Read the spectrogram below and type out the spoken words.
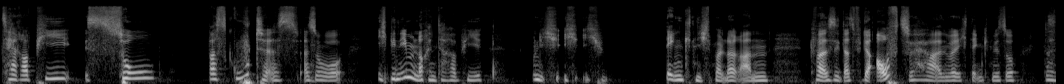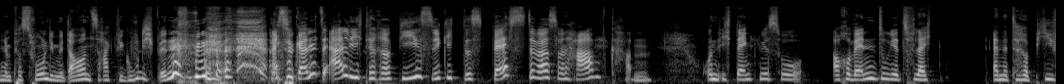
Therapie ist so was Gutes. Also ich bin immer noch in Therapie und ich, ich, ich denke nicht mal daran, quasi das wieder aufzuhören, weil ich denke mir so, das ist eine Person, die mir dauernd sagt, wie gut ich bin. also ganz ehrlich, Therapie ist wirklich das Beste, was man haben kann. Und ich denke mir so, auch wenn du jetzt vielleicht eine Therapie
